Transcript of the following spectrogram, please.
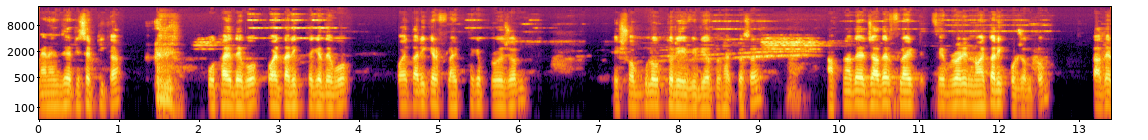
ম্যানেঞ্জাইটিসের টিকা কোথায় দেব, কয় তারিখ থেকে দেব, কয় তারিখের ফ্লাইট থেকে প্রয়োজন, এই সবগুলো উত্তর এই ভিডিওতে থাকতেছে। আপনাদের যাদের ফ্লাইট ফেব্রুয়ারি নয় তারিখ পর্যন্ত, তাদের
